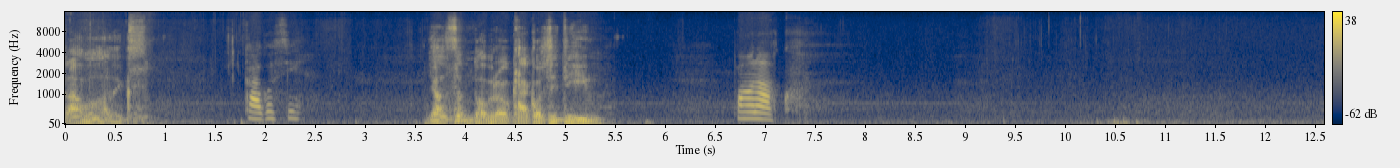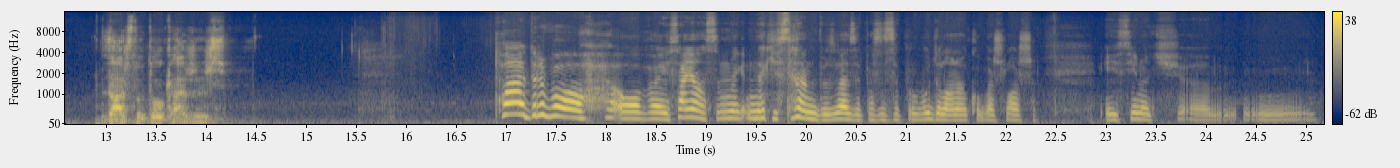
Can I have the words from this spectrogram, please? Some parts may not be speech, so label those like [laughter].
Zdravo, Alex. Kako si? Ja sam dobro, kako si ti? Pa onako. Zašto to kažeš? Pa drvo, ovaj, sanjala sam ne, neki san bez veze, pa sam se probudila onako baš loše. I sinoć, um,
